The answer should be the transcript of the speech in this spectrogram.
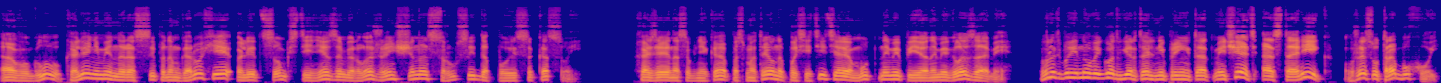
А в углу, коленями на рассыпанном горохе, лицом к стене замерла женщина с русой до пояса косой. Хозяин особняка посмотрел на посетителя мутными пьяными глазами. Вроде бы и Новый год в Герталь не принято отмечать, а старик уже с утра бухой.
